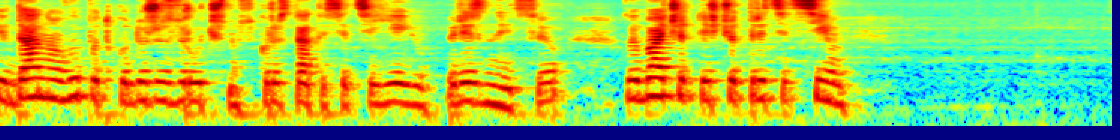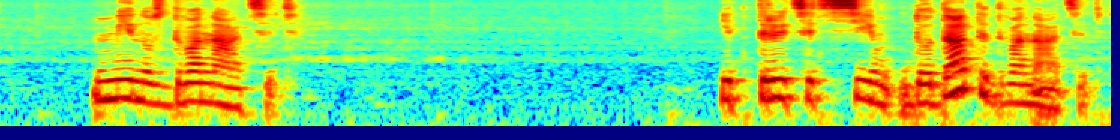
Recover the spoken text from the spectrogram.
і в даному випадку дуже зручно скористатися цією різницею. Ви бачите, що 37 мінус 12 і 37 додати 12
